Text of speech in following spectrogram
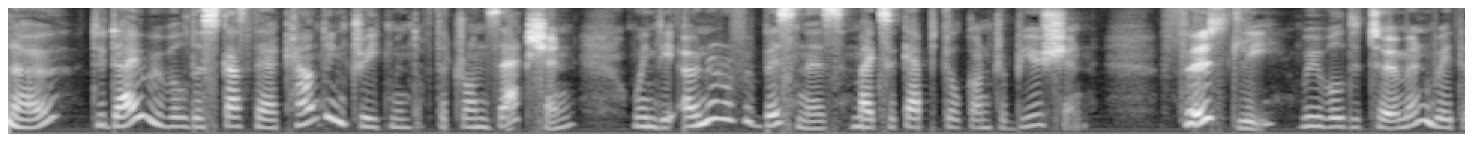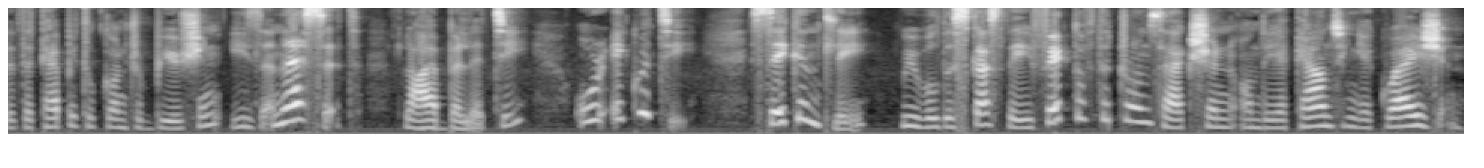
Hello, today we will discuss the accounting treatment of the transaction when the owner of a business makes a capital contribution. Firstly, we will determine whether the capital contribution is an asset, liability, or equity. Secondly, we will discuss the effect of the transaction on the accounting equation,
